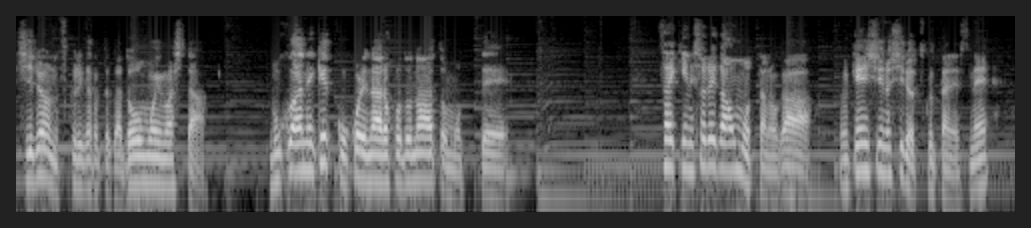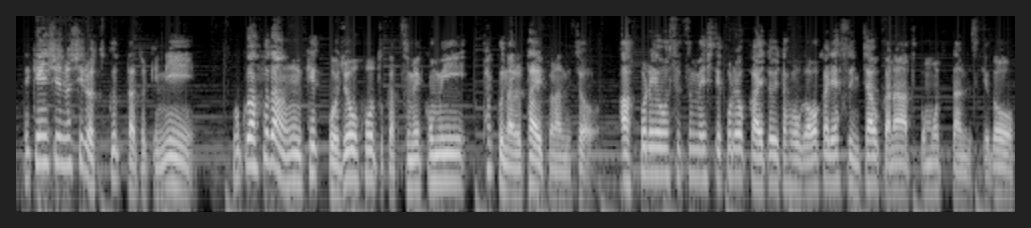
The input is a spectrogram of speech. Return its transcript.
資料の作り方とかどう思いました？僕はね、結構これなるほどなと思って、最近ね、それが思ったのが、研修の資料を作ったんですね。で、研修の資料を作った時に、僕は普段結構情報とか詰め込みたくなるタイプなんですよ。あ、これを説明してこれを書いといた方が分かりやすいんちゃうかなとか思ってたんですけど、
